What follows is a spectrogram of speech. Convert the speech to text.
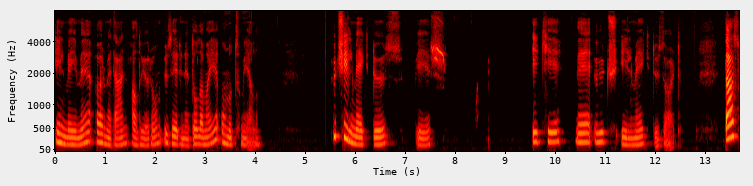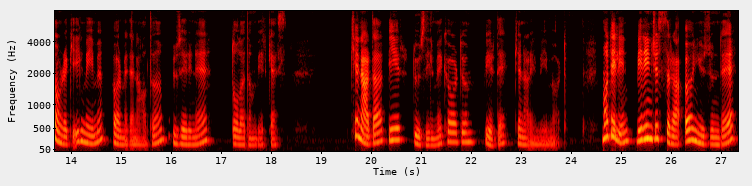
ilmeğimi örmeden alıyorum. Üzerine dolamayı unutmayalım. 3 ilmek düz 1 2 ve 3 ilmek düz ördüm. Daha sonraki ilmeğimi örmeden aldım. Üzerine doladım bir kez. Kenarda bir düz ilmek ördüm. Bir de kenar ilmeğimi ördüm. Modelin birinci sıra ön yüzünde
